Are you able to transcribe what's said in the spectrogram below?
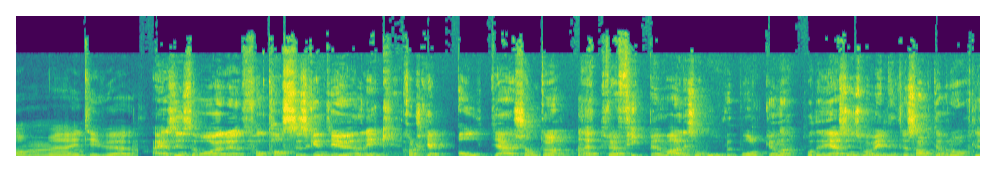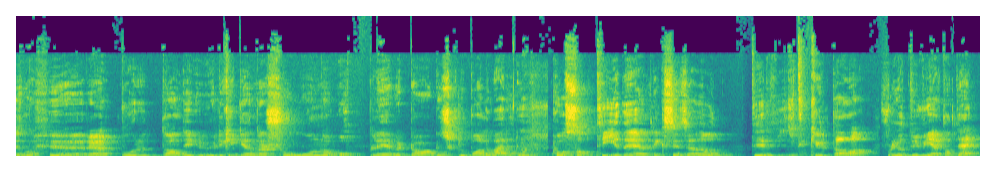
om eh, intervjuet? Jeg syns det var et fantastisk intervju, Henrik. Kanskje ikke alt jeg skjønte. Jeg tror jeg fikk med meg liksom hovedbolkene. Og det jeg synes var veldig interessant, det var å liksom høre hvordan de ulike generasjonene opplever dagens globale verden. På samtidig, Henrik, syns jeg det var dritkult av deg. Fordi du vet at jeg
